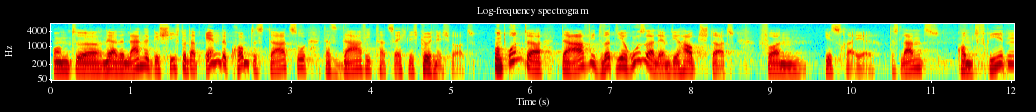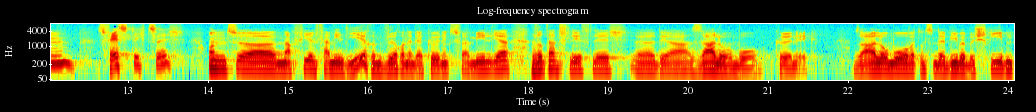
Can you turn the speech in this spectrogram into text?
Und äh, eine lange Geschichte. Und am Ende kommt es dazu, dass David tatsächlich König wird. Und unter David wird Jerusalem die Hauptstadt von Israel. Das Land kommt Frieden, Es festigt sich und äh, nach vielen familiären Wirren in der Königsfamilie wird dann schließlich äh, der Salomo König. Salomo wird uns in der Bibel beschrieben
